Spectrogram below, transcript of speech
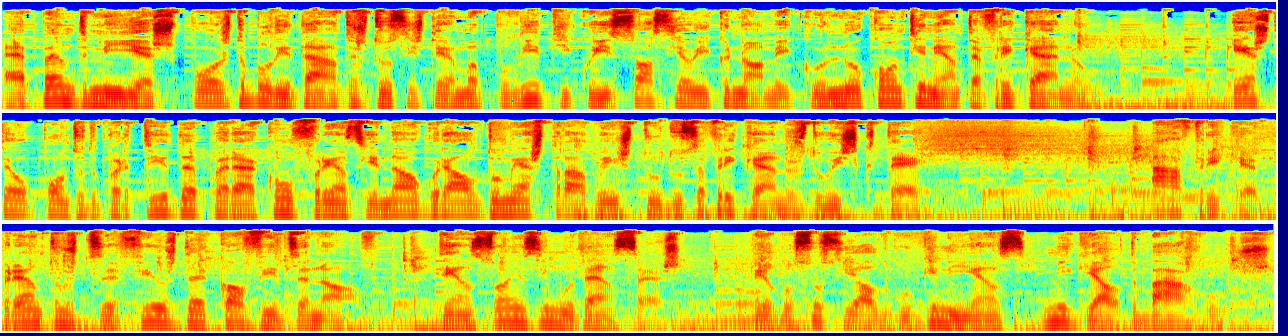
A pandemia expôs debilidades do sistema político e socioeconómico no continente africano. Este é o ponto de partida para a conferência inaugural do Mestrado em Estudos Africanos do ISCTE. África perante os desafios da Covid-19, tensões e mudanças, pelo sociólogo guineense Miguel de Barros.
